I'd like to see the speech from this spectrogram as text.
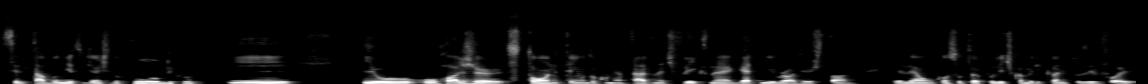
se ele tá bonito diante do público, e e o, o, Roger Stone tem um documentário no Netflix, né? Get Me Roger Stone. Ele é um consultor político americano, inclusive foi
